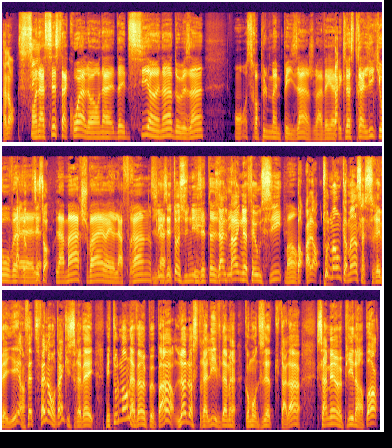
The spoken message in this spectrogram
Alors, si... On assiste à quoi, là? On a d'ici un an, deux ans, on ne sera plus le même paysage, là, avec, avec l'Australie qui ouvre Ben, euh, la, marche vers euh, la France. les la- États-Unis, États-Unis. l'Allemagne le fait aussi. Bon. alors, tout le monde commence à se réveiller. En fait, ça fait longtemps qu'ils se réveillent. Mais tout le monde avait un peu peur. Là, l'Australie, évidemment, comme on disait tout à l'heure, ça met un pied dans la porte,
